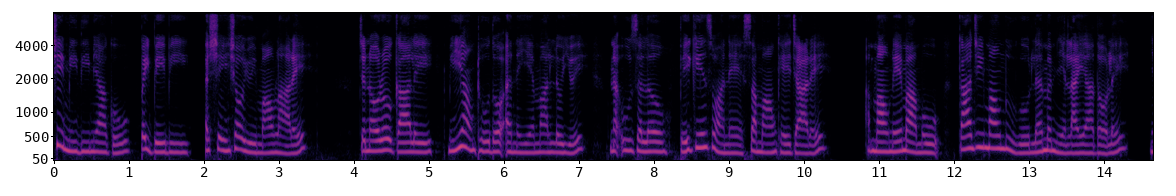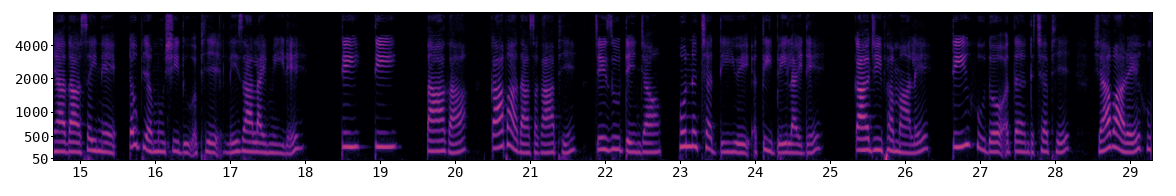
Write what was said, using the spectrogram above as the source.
ရှေ့မီးသီးများကို ပိတ်ပေးပြီးအရှိန်လျှော့၍မောင်းလာတယ်။ကျွန်တော်တို့ကားလေးမီးအောင်ထိုးသောအန္တရာယ်မှလွတ်၍နှစ်ဦးစလုံးဘေးကင်းစွာနဲ့ဆက်မောင်းခဲ့ကြတယ်။အမောင်ထဲမှာမို့ကားကြီးမောင်းသူကိုလမ်းမမြင်လိုက်ရတော့လေ ညာသာစိတ်နဲ့တုတ်ပြန်မှုရှိသူအဖြစ်လေးစားလိုက်မိတယ်တီတီသားကကားဘာသာစကားဖြင့်ကျေးဇူးတင်ကြောင်းဟွန်းနှစ်ချက်တီး၍အတိပေးလိုက်တယ်ကားကြီးဖက်မှလည်းတီးဟုသောအတန်တစ်ချက်ဖြင့်ရပါတယ်ဟု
